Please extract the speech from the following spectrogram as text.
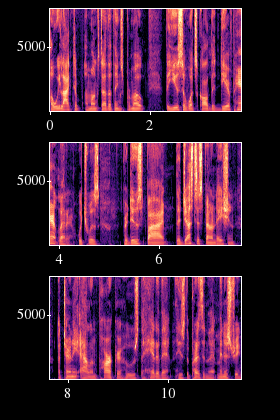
uh, we like to, amongst other things, promote the use of what's called the Dear Parent Letter, which was produced by the Justice Foundation attorney Allan Parker, who's the head of that. He's the president of that ministry.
